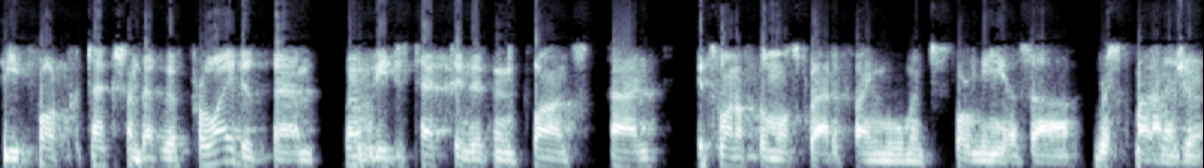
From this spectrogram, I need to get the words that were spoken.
the fraud protection that we've provided them when we detected it in advance. And it's one of the most gratifying moments for me as a risk manager.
